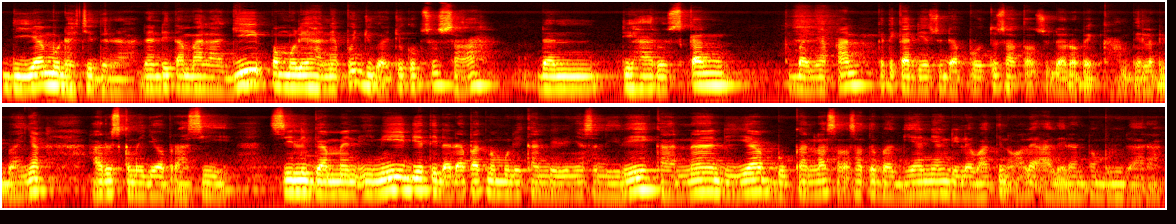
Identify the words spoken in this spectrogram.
dia mudah cedera dan ditambah lagi pemulihannya pun juga cukup susah dan diharuskan kebanyakan ketika dia sudah putus atau sudah robek hampir lebih banyak harus ke meja operasi. Si ligamen ini dia tidak dapat memulihkan dirinya sendiri karena dia bukanlah salah satu bagian yang dilewatin oleh aliran pembuluh darah.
